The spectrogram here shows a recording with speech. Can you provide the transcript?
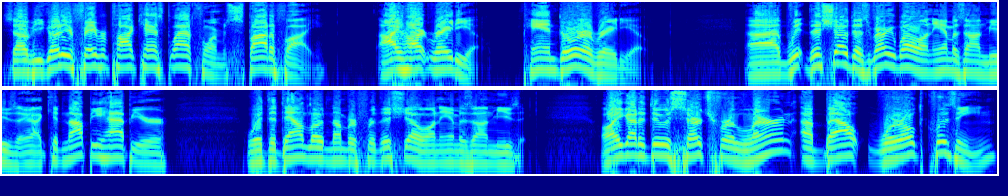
So if you go to your favorite podcast platforms, Spotify, iHeartRadio, Pandora Radio, uh, this show does very well on Amazon Music. I could not be happier with the download number for this show on Amazon Music. All you got to do is search for Learn About World Cuisine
